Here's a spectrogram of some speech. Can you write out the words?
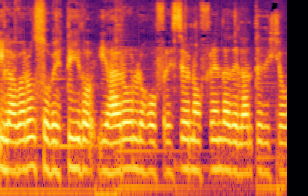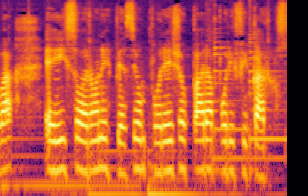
y lavaron su vestido, y Aarón los ofreció en ofrenda delante de Jehová, e hizo Aarón expiación por ellos para purificarlos.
